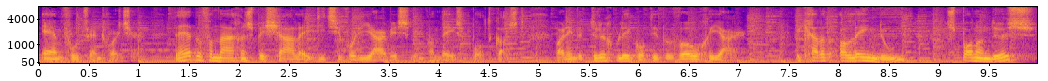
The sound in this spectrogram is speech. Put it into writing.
en Food Trend Watcher. We hebben vandaag een speciale editie voor de jaarwisseling van deze podcast, waarin we terugblikken op dit bewogen jaar. Ik ga dat alleen doen, spannend dus,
